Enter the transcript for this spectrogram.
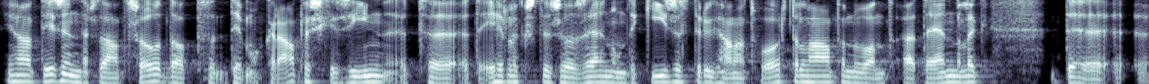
Ja, het is inderdaad zo dat democratisch gezien het, uh, het eerlijkste zou zijn om de kiezer terug aan het woord te laten, want uiteindelijk de uh,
